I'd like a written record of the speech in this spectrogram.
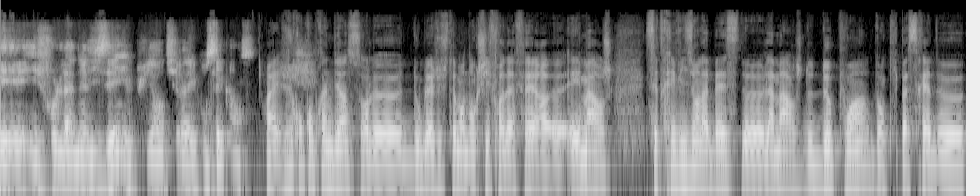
Et il faut l'analyser et puis en tirer les conséquences. Ouais, juste qu'on comprenne bien sur le double ajustement, donc chiffre d'affaires et marge, cette révision, la baisse de la marge de 2 points, donc qui passerait de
